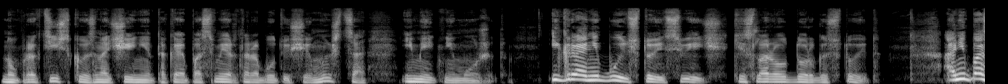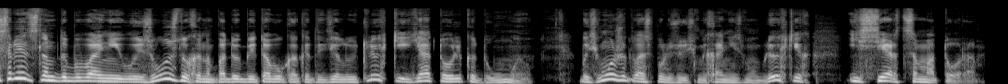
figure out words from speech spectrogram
Но практического значения такая посмертно работающая мышца иметь не может. Игра не будет стоить свеч, кислород дорого стоит. О непосредственном добывании его из воздуха, наподобие того, как это делают легкие, я только думаю. Быть может, воспользуюсь механизмом легких и сердца мотора.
